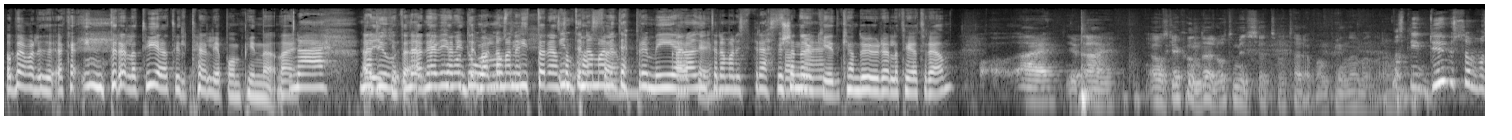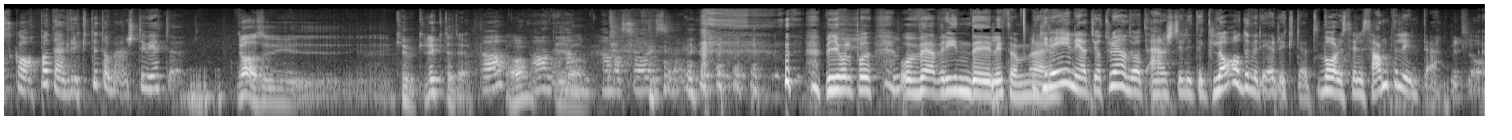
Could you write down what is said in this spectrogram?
Ja, den var lite, jag kan inte relatera till tälja på en pinne. Nej, Nej, när, det gick du, inte. när, Nej, när vi kan mår inte. dåligt, Man måste man är, hitta den som inte när man är passar. deprimerad, Nej, okej. inte när man är stressad. Hur känner du. Kid? Kan du relatera till den? Nej, nej. Jag önskar jag kunde. Det låter mysigt att tälja på en pinne. Men, ja. Fast det är du som har skapat det här ryktet om Ernst, det vet du. ja, alltså... eh, Kukryktet är. Ja, ja, det är jag. han, han bara sa det sådär. Vi håller på och väver in det i lite... Nej. Grejen är att jag tror ändå att Ernst är lite glad över det ryktet, vare sig det är sant eller inte. Det är klart.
